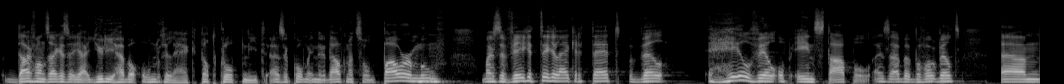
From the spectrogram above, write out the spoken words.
Daarvan zeggen ze, ja, jullie hebben ongelijk, dat klopt niet. En ze komen inderdaad met zo'n power move, maar ze vegen tegelijkertijd wel heel veel op één stapel. hè. Ze hebben bijvoorbeeld ehm,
